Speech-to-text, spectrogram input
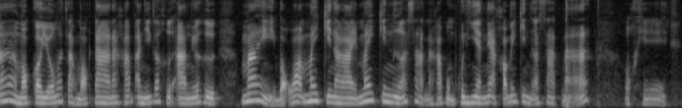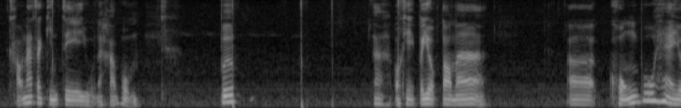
อ่ามอกโยมาจากมอกดานะครับ อันนี้ก็คืออันก็คือไม่บอกว่าไม่กินอะไรไม่กินเนื้อสัตว์นะครับผมคุณเฮียนเนี่ยเขาไม่กินเนื้อสัตว์นะ โอเค เขาน่าจะกินเจอยู่นะครับผมปุ๊บอะโอเค ประโยคต่อมาเอ่อคงบูแฮโย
